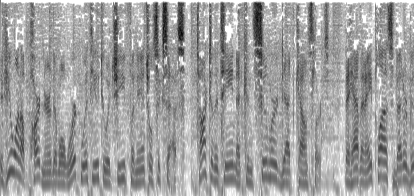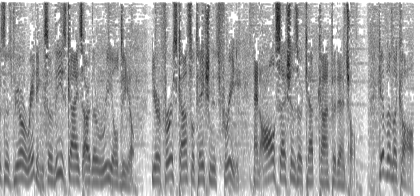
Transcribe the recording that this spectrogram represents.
If you want a partner that will work with you to achieve financial success, talk to the team at Consumer Debt Counselors. They have an A-plus Better Business Bureau rating, so these guys are the real deal. Your first consultation is free, and all sessions are kept confidential. Give them a call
